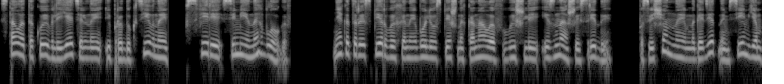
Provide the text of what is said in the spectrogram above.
стала такой влиятельной и продуктивной в сфере семейных блогов. Некоторые из первых и наиболее успешных каналов вышли из нашей среды. Посвященные многодетным семьям,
